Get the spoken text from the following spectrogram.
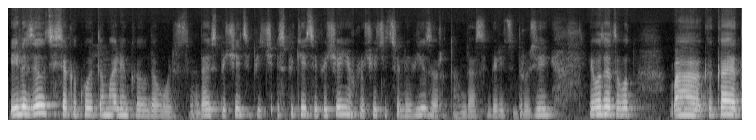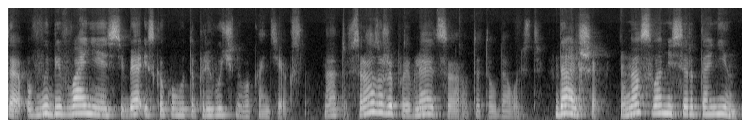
или сделайте себе какое-то маленькое удовольствие, да, испечите, печ... испеките печенье, включите телевизор, там, да, соберите друзей. И вот это вот а, какое-то выбивание себя из какого-то привычного контекста. Да, то есть сразу же появляется вот это удовольствие. Дальше. У нас с вами серотонин.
